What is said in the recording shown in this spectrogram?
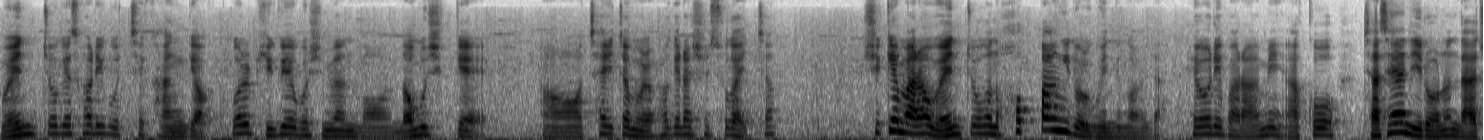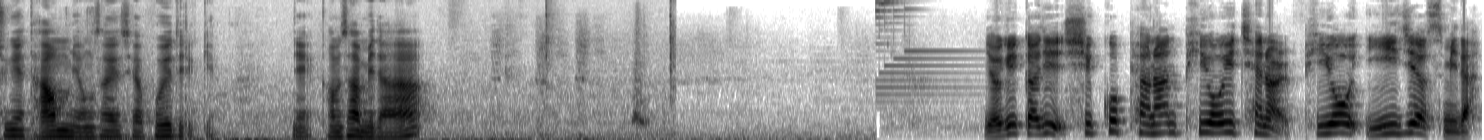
왼쪽의 서리구체 간격을 비교해 보시면 뭐 너무 쉽게 어, 차이점을 확인하실 수가 있죠. 쉽게 말하면 왼쪽은 헛방이 돌고 있는 겁니다. 회오리 바람이 아, 그 자세한 이론은 나중에 다음 영상에서 제가 보여드릴게요. 네, 감사합니다. 여기까지 쉽고 편한 POE 채널 POEG였습니다.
